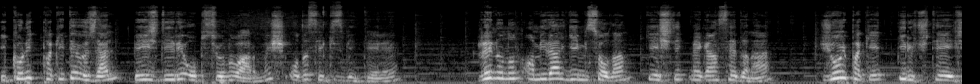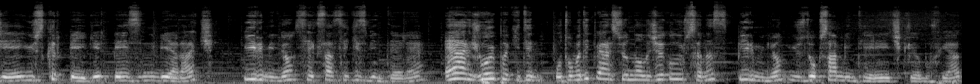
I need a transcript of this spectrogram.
İkonik pakete özel bej deri opsiyonu varmış. O da 8000 TL. Renault'un amiral gemisi olan geçtik Megane Sedan'a. Joy paket 1.3 TC'ye 140 beygir benzinli bir araç. 1 milyon 88 bin TL. Eğer Joy paketin otomatik versiyonunu alacak olursanız 1 milyon 190 bin TL'ye çıkıyor bu fiyat.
